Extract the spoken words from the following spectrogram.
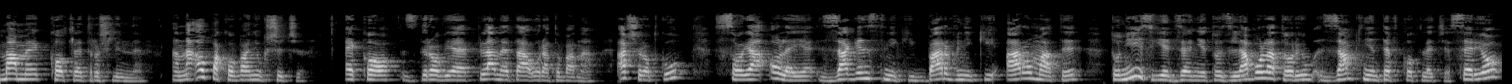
Mamy kotlet roślinny, a na opakowaniu krzyczy eko, zdrowie, planeta uratowana. A w środku soja, oleje, zagęstniki, barwniki, aromaty. To nie jest jedzenie, to jest laboratorium zamknięte w kotlecie. Serio?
